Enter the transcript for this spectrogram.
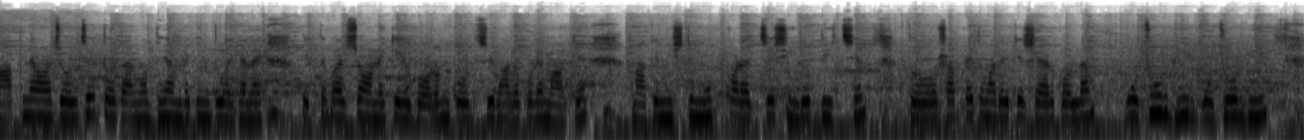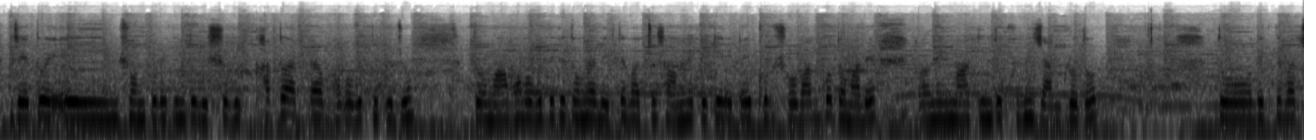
মাপ নেওয়া চলছে, তো তার মধ্যে আমরা কিন্তু এখানে দেখতে পারছি অনেকে বরণ করছে ভালো করে মাকে। মাকে মিষ্টি মুখ করাচ্ছে, সিঁদুর দিচ্ছে। তো সবটাই তোমাদেরকে শেয়ার করলাম। প্রচুর ভিড় প্রচুর ভিড়। যেহেতু এই সোনপুরে কিন্তু বিশ্ববিখ্যাত একটা ভগবতী পুজো। তো মা ভগবতীকে তোমরা দেখতে পাচ্ছ সামনে থেকে। এটাই খুব সৌভাগ্য তোমাদের, কারণ এই মা কিন্তু খুবই জাগ্রত। তো দেখতে পাচ্ছ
